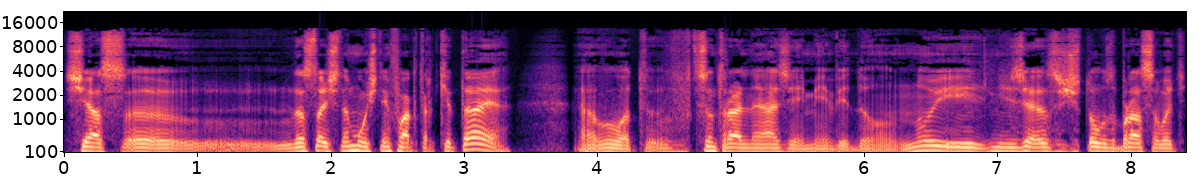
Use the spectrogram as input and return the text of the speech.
сейчас э, достаточно мощный фактор Китая, вот, в Центральной Азии, имею в виду. Ну и нельзя со счетов сбрасывать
